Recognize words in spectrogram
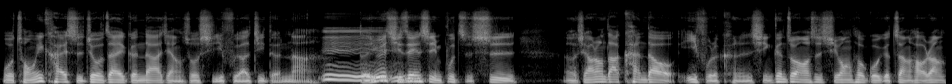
我从一开始就在跟大家讲说，洗衣服要记得拿，嗯，对，因为其实这件事情不只是呃想要让大家看到衣服的可能性，更重要的是希望透过一个账号让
